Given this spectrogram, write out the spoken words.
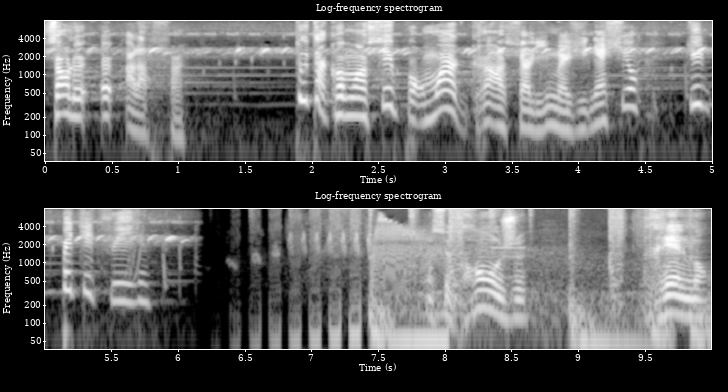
sans le E à la fin. Tout a commencé pour moi grâce à l'imagination d'une petite fille. On se prend au jeu. Réellement,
